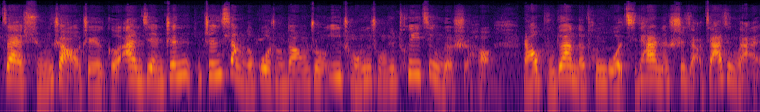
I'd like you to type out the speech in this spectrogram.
在寻找这个案件真真相的过程当中，一重一重去推进的时候，然后不断的通过其他人的视角加进来。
